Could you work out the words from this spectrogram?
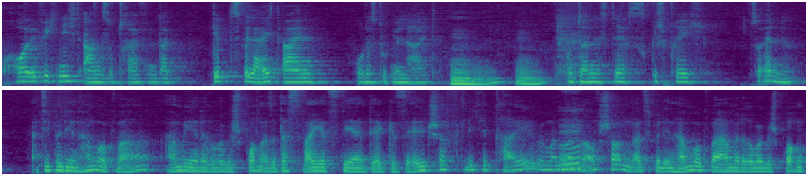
häufig nicht anzutreffen. Da gibt es vielleicht ein, oh, das tut mir leid. Und dann ist das Gespräch zu Ende. Als ich bei dir in Hamburg war, haben wir ja darüber gesprochen. Also das war jetzt der, der gesellschaftliche Teil, wenn man mal drauf schaut. Und als ich bei dir in Hamburg war, haben wir darüber gesprochen,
